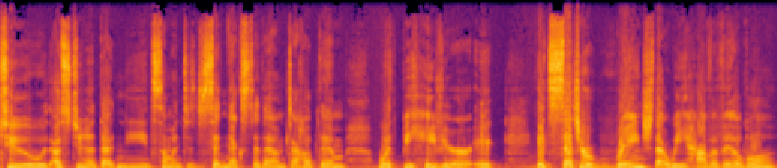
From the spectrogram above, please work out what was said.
to a student that needs someone to sit next to them to help them with behavior. It it's such a range that we have available,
